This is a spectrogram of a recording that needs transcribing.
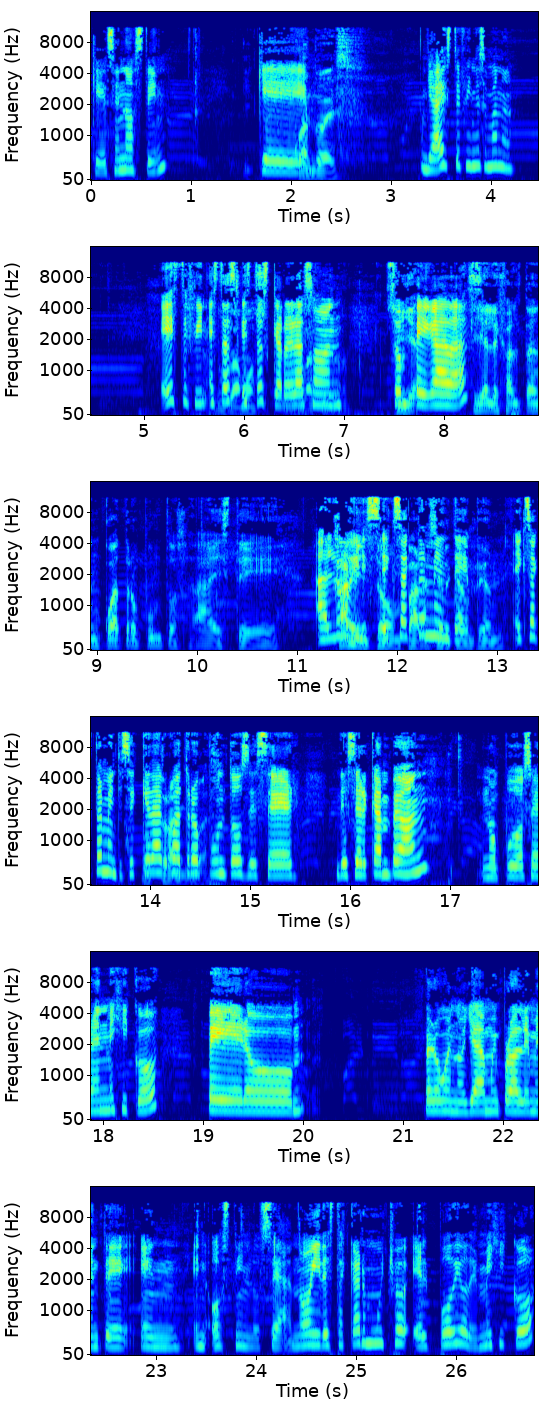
que es en Austin. Que ¿Cuándo es? Ya este fin de semana. Este fin, estas, estas carreras son, son pegadas. Que ya le faltan cuatro puntos a este a Luis, exactamente. Exactamente, se queda cuatro puntos de ser de ser campeón. No pudo ser en México, pero pero bueno, ya muy probablemente en, en Austin lo sea, ¿no? Y destacar mucho el podio de México,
